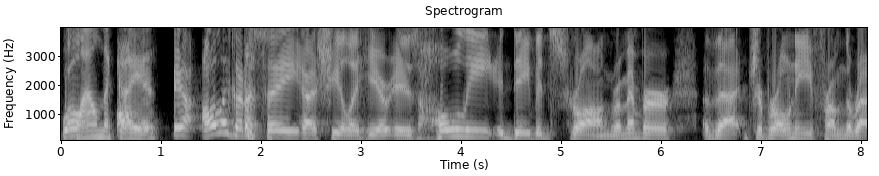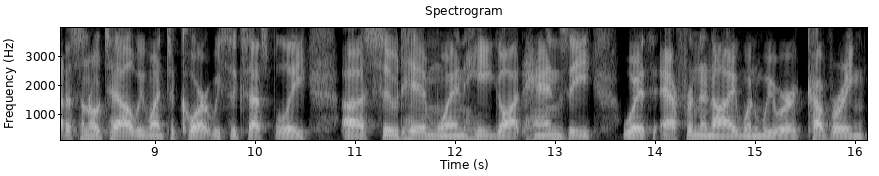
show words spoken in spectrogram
Well, Clown that guy is. Yeah, all I gotta say, uh, Sheila, here is holy David Strong. Remember that jabroni from the Radisson Hotel? We went to court. We successfully uh, sued him when he got handsy with Efren and I when we were covering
